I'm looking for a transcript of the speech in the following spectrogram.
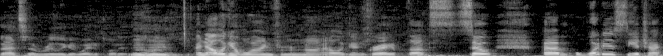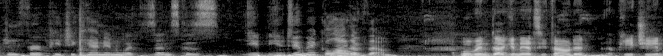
That's a really good way to put it. Mm-hmm. Elegant. An elegant wine from a non-elegant grape. That's so. Um, what is the attraction for Peachy Canyon with Zins? Because you you do make a lot of them. Well, when Doug and Nancy founded Peachy in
